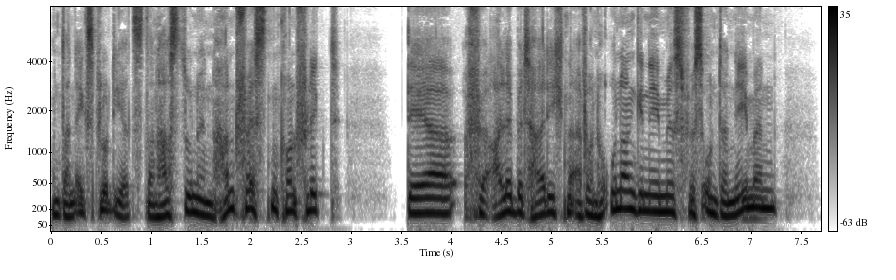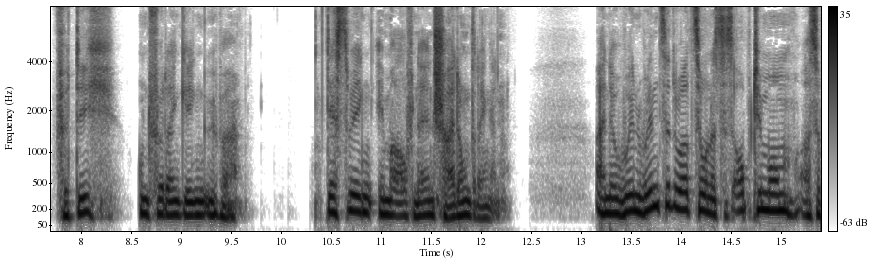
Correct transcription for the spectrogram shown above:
Und dann explodiert es. Dann hast du einen handfesten Konflikt, der für alle Beteiligten einfach nur unangenehm ist, fürs Unternehmen, für dich und für dein Gegenüber. Deswegen immer auf eine Entscheidung drängen. Eine Win-Win-Situation ist das Optimum, also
